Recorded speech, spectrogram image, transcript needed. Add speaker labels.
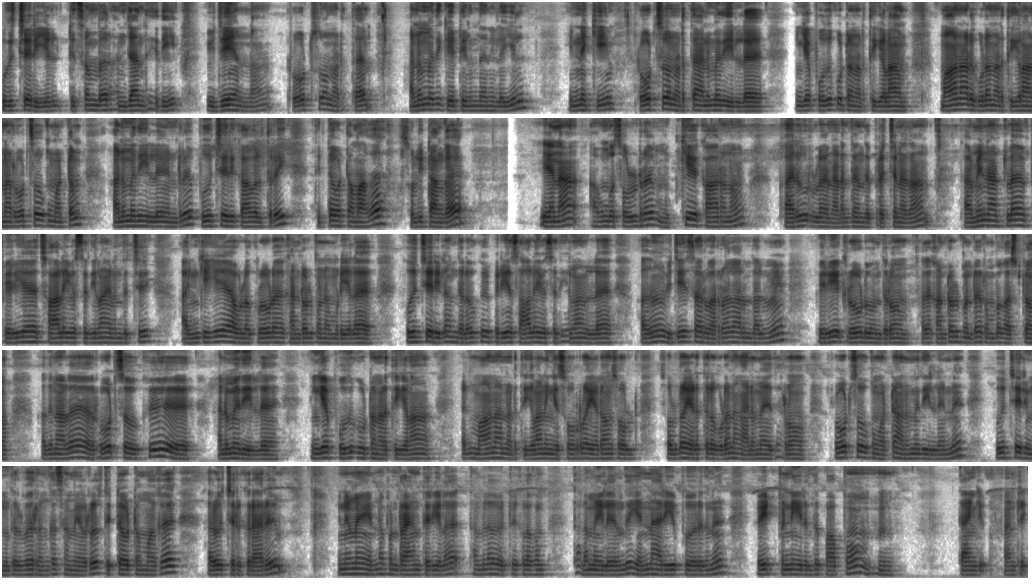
Speaker 1: புதுச்சேரியில் டிசம்பர் அஞ்சாம் தேதி விஜய் அண்ணா ரோட் ஷோ நடத்த அனுமதி கேட்டிருந்த நிலையில் இன்றைக்கி ரோட் ஷோ நடத்த அனுமதி இல்லை. இங்கே பொதுக்கூட்டம் நடத்திக்கலாம். மாநாடு கூட நடத்திக்கலாம். ஆனால் ரோட் ஷோவுக்கு மட்டும் அனுமதி இல்லை என்று புதுச்சேரி காவல்துறை திட்டவட்டமாக சொல்லிட்டாங்க. ஏன்னா அவங்க சொல்கிற முக்கிய காரணம் கரூரில் நடந்த அந்த பிரச்சனை தான். தமிழ்நாட்டில் பெரிய சாலை வசதிலாம் இருந்துச்சு. அங்கேயே அவ்வளோ க்ரௌடை கண்ட்ரோல் பண்ண முடியலை. புதுச்சேரியில் அந்தளவுக்கு பெரிய சாலை வசதியெல்லாம் இல்லை. அதுவும் விஜய் சார் வர்றதா இருந்தாலுமே பெரிய க்ரௌடு வந்துடும் அதை கண்ட்ரோல் பண்ணுறது ரொம்ப கஷ்டம். அதனால ரோட் ஷோவுக்கு அனுமதி இல்லை. நீங்கள் பொதுக்கூட்டம் நடத்திக்கலாம். மாநாடு நடத்திக்கலாம். நீங்கள் சொல்கிற இடம் சொல் சொல்கிற இடத்துல கூட நாங்கள் அனுமதி தர்றோம். ரோட் ஷோவுக்கு மட்டும் அனுமதி இல்லைன்னு புதுச்சேரி முதல்வர் ரங்கசாமி அவர்கள் திட்டவட்டமாக அறிவிச்சிருக்கிறாரு. இனிமேல் என்ன பண்ணுறாங்கன்னு தெரியல. தமிழக வெற்றி கழகம் தலைமையிலேருந்து என்ன அறிவிப்பு வருதுன்னு வெயிட் பண்ணி இருந்து பார்ப்போம். தேங்க்யூ நன்றி.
